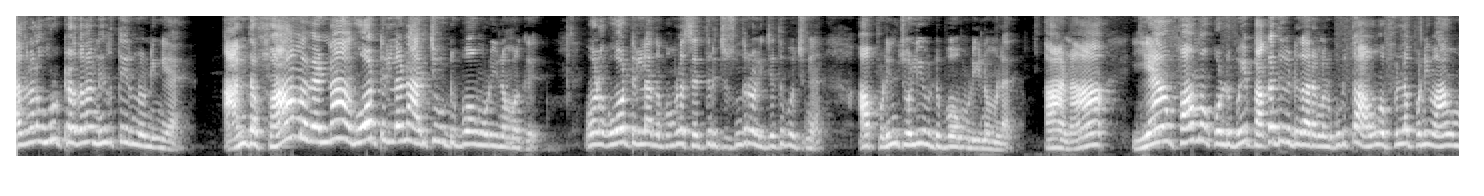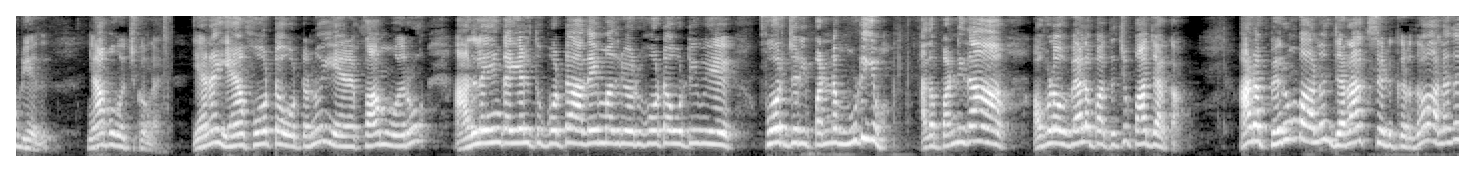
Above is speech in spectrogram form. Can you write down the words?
அதனால உருட்டுறதெல்லாம் நிறுத்திடணும் நீங்கள் அந்த ஃபார்மை வேணா ஓட்டு இல்லைன்னு அரிச்சு விட்டு போக முடியும் நமக்கு. உனக்கு ஓட்டு இல்லை அந்த பொம்பளை செத்துருச்சு சுந்தரவழி செத்து போச்சுங்க. அப்படின்னு சொல்லி விட்டு போக முடியும் நம்மள ஆனால் என் ஃபார்மை கொண்டு போய் பக்கத்து வீட்டுக்காரங்களுக்கு கொடுத்து அவங்க ஃபில்அப் பண்ணி வாங்க முடியாது? ஞாபகம் வச்சுக்கோங்க. ஏன்னா என் ஃபோட்டோ ஓட்டணும் என் ஃபார்ம் வரும். அதுலேயும் கையெழுத்து போட்டு அதே மாதிரி ஒரு ஃபோட்டோ ஓட்டி ஃபோர்ஜரி பண்ண முடியும். அதை பண்ணி தான் அவ்வளோ வேலை பார்த்துச்சு பாஜக. ஆனால் பெரும்பாலும் ஜெராக்ஸ் எடுக்கிறதோ அல்லது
